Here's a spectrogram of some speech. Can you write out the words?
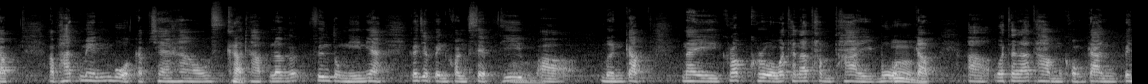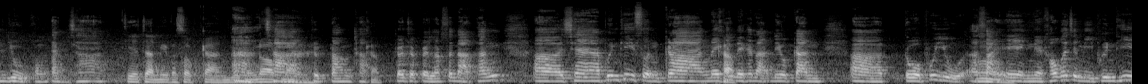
กับอพาร์ตเมนต์บวกกับแชร์เฮาส์ครับ นะครับแล้วก็ซึ่งตรงนี้เนี่ยก็จะเป็นคอนเซ็ปต์ที่เอ่อเหมือนกับในครอบครัววัฒนธรรมไทยบวกอืมกับเอ่อ วัฒนธรรมของการเป็นอยู่ของต่างชาติ ที่อาจารย์มีประสบการณ์อยู่ข้างนอกใช่มาถูกต้องครับครับ ก็จะเป็นลักษณะทั้งเอ่อแชร์พื้นที่ส่วนกลางในครับในขณะเดียวกันเอ่อตัวผู้อยู่อาศัยอืมเองเนี่ยเขาก็จะมีพื้นที่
